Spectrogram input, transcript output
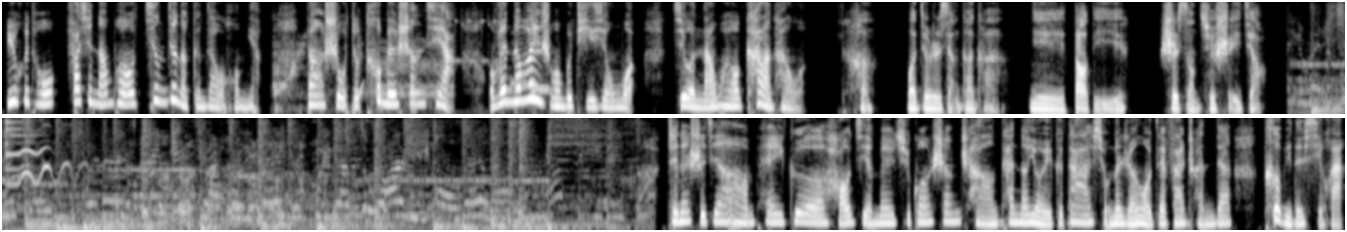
一回头发现男朋友静静的跟在我后面，当时我就特别生气啊，我问他为什么不提醒我，结果男朋友看了看我。哼，我就是想看看你到底是想去谁家。前段时间啊，陪一个好姐妹去逛商场，看到有一个大熊的人偶在发传单，特别的喜欢。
